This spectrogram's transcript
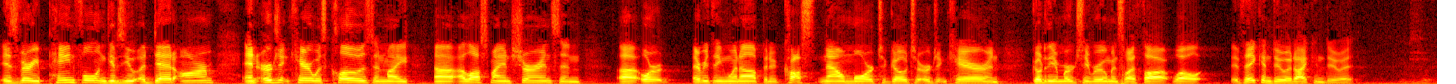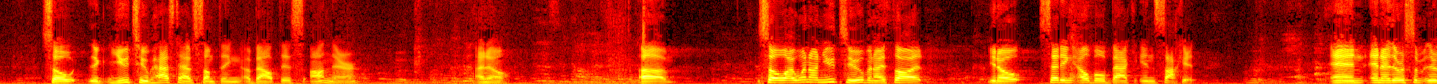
is very painful and gives you a dead arm. And urgent care was closed, and my, uh, I lost my insurance, and, uh, or everything went up, and it costs now more to go to urgent care and go to the emergency room. And so I thought, well, if they can do it, I can do it. So the, YouTube has to have something about this on there. I know. Um, so I went on YouTube and I thought, you know, setting elbow back in socket. And, and there was some a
